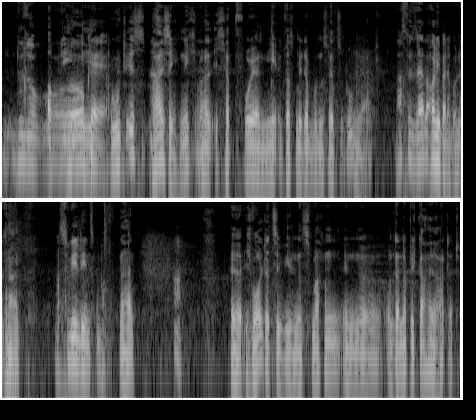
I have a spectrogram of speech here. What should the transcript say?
Du so, Ob die okay. Gut ist, weiß ich nicht, weil ich habe vorher nie etwas mit der Bundeswehr zu tun gehabt. Warst du selber auch nicht bei der Bundeswehr? Nein, Hast Zivildienst gemacht? nein. Ah. Äh, ich wollte Zivildienst machen in, äh, und dann habe ich geheiratet.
